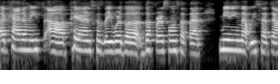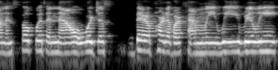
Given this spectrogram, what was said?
Academy uh, parents because they were the, the first ones at that meeting that we sat down and spoke with. And now we're just they're a part of our family. We really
